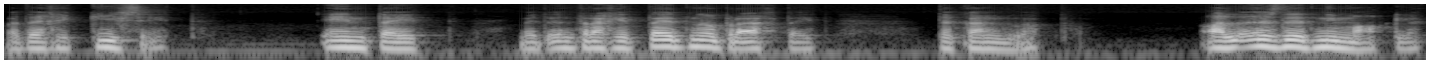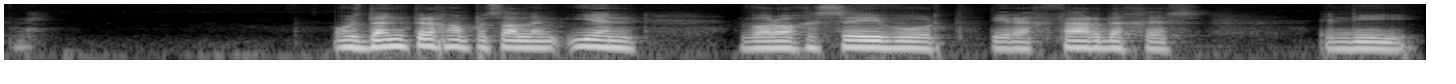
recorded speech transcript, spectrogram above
wat hy gekies het en tyd met integriteit en opregtheid te kan loop. Al is dit nie maklik nie. Ons dink terug aan Psalm 1 waar daar gesê word die regverdiges en die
